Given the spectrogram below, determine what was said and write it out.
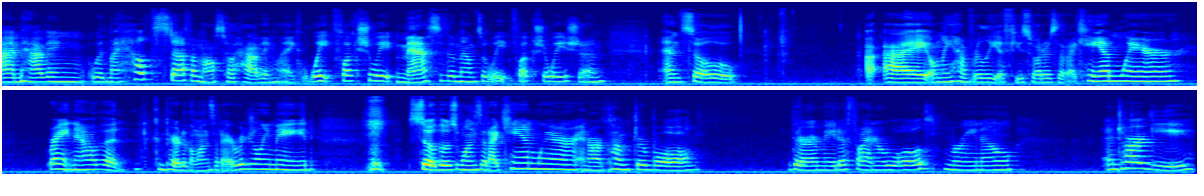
I'm having with my health stuff, I'm also having like weight fluctuate, massive amounts of weight fluctuation. And so I only have really a few sweaters that I can wear right now that compared to the ones that I originally made. So those ones that I can wear and are comfortable, they're made of finer wools, merino, and targhee,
